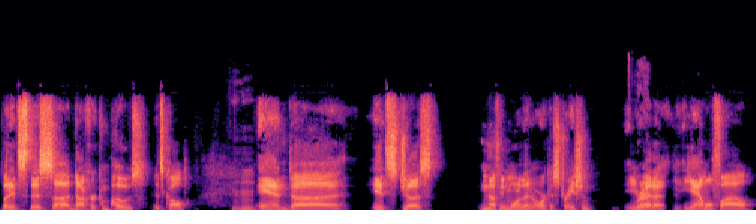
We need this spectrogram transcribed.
but it's this uh, Docker Compose, it's called. hmm and uh, it's just nothing more than an orchestration. You Right. write a YAML file,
